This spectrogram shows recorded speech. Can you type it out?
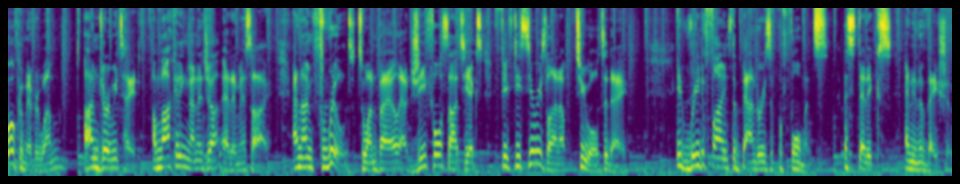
Welcome, everyone. I'm Jeremy Tate, a marketing manager at MSI, and I'm thrilled to unveil our GeForce RTX 50 series lineup to you all today. It redefines the boundaries of performance, aesthetics, and innovation.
